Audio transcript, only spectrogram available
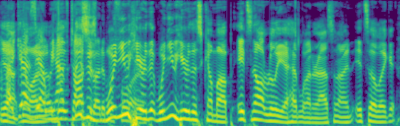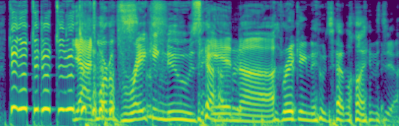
yeah. I guess, no, yeah, we have th- talked this is, about it when you hear that. When you hear this come up, it's not really a headline or asinine. It's a like a yeah, it's more of a breaking news Yeah. in. Uh, breaking news headline. yeah,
